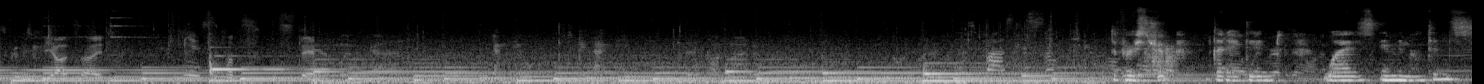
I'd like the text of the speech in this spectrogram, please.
It's good to be outside. Yes. Hot stare. The first trip that I did was in the mountains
